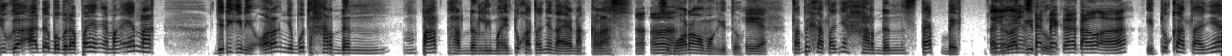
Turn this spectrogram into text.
juga ada beberapa yang emang enak. Jadi gini orang nyebut Harden 4, Harden 5 itu katanya nggak enak keras. Uh-uh. Semua orang ngomong gitu. Iya. Tapi katanya Harden step back Oh, ada yang, lagi yang step tuh. back eh, tahu eh. Itu katanya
